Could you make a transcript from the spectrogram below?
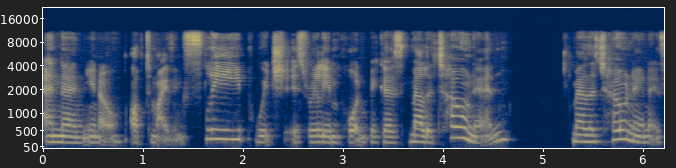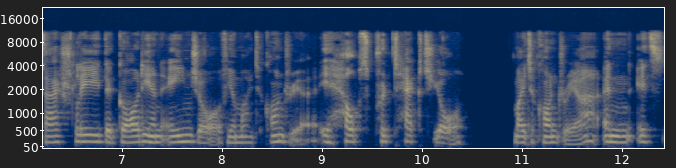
And then you know optimizing sleep which is really important because melatonin melatonin is actually the guardian angel of your mitochondria. It helps protect your mitochondria and it's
